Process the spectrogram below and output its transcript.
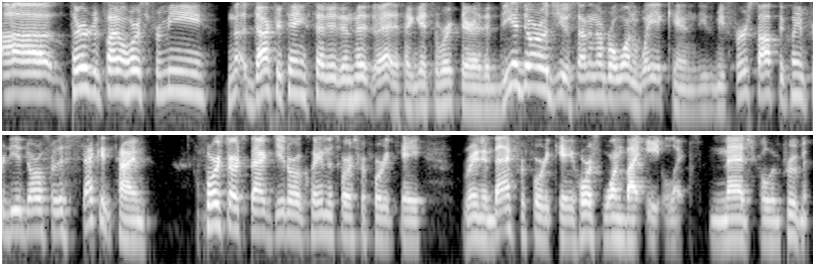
Uh, third and final horse for me. Dr. Tang said it in the eh, if I can get to work there. The Diodoro juice on the number one Waikin. He's gonna be first off the claim for Diodoro for the second time. Four starts back. Diodoro claimed this horse for 40k, ran him back for 40k. Horse won by eight lengths. Magical improvement.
